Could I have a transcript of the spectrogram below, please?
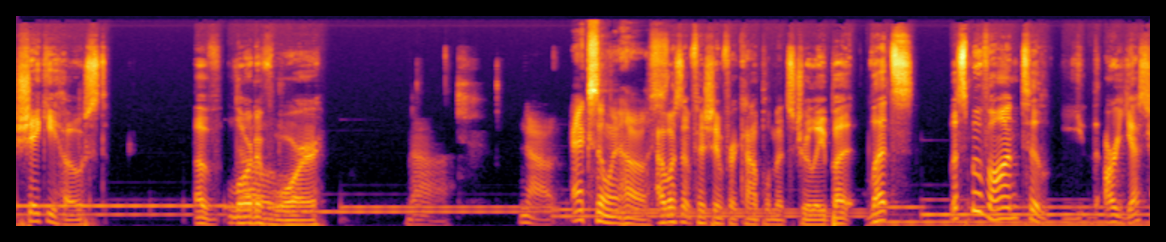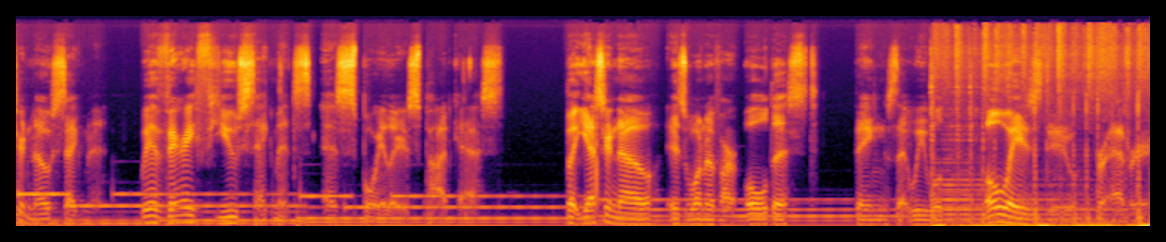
shaky host of Lord of War. Nah. No, excellent host. I wasn't fishing for compliments truly, but let's let's move on to our yes or no segment. We have very few segments as spoilers podcast. But yes or no is one of our oldest things that we will always do forever.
